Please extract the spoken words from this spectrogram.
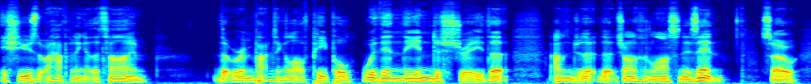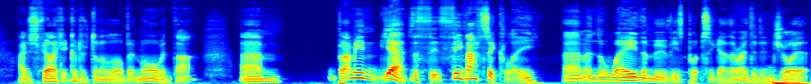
issues that were happening at the time that were impacting a lot of people within the industry that and that, that Jonathan Larson is in. So I just feel like it could have done a little bit more with that. Um, but I mean, yeah, the th- thematically um, and the way the movie's put together, I did enjoy it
